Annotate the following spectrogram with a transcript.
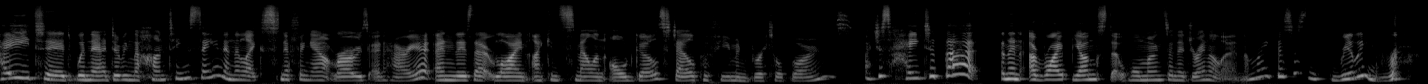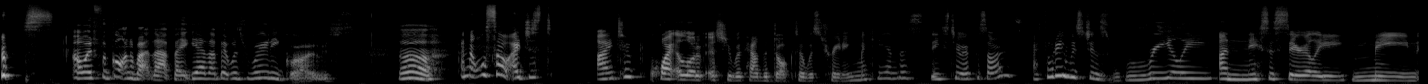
hated when they're doing the hunting scene and they're like sniffing out Rose and Harriet, and there's that line, I can smell an old girl's stale perfume and brittle bones. I just hated that. And then a ripe youngster, hormones and adrenaline. I'm like, this is really gross. Oh, I'd forgotten about that but Yeah, that bit was really gross. Ugh. And also, I just. I took quite a lot of issue with how the doctor was treating Mickey in this these two episodes. I thought he was just really unnecessarily mean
